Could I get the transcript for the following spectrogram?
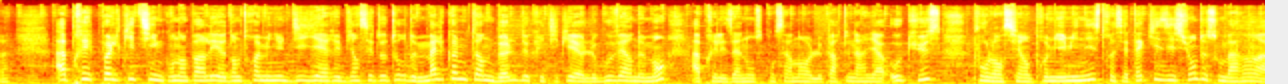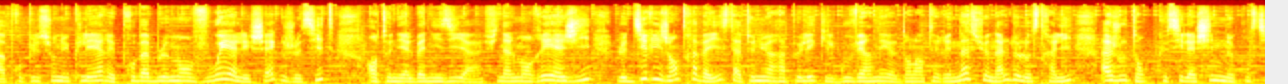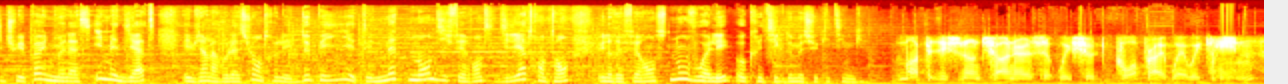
Après Paul Keating, qu'on en parlait dans le 3 minutes d'hier, eh c'est au tour de Malcolm Turnbull de critiquer le gouvernement après les annonces concernant le partenariat AUKUS. Pour l'ancien Premier ministre, cette acquisition de sous-marins à propulsion nucléaire est probablement vouée à l'échec, je cite. Anthony Albanese a finalement réagi. Le dirigeant travailliste a tenu à rappeler qu'il gouvernait dans l'intérêt national de l'Australie, ajoutant que si la Chine ne constituait pas une menace immédiate, eh bien la relation entre les deux pays était nettement différente d'il y a 30 ans, une référence non voilée aux critiques de M. Keating. My position on China is that we should cooperate where we can,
